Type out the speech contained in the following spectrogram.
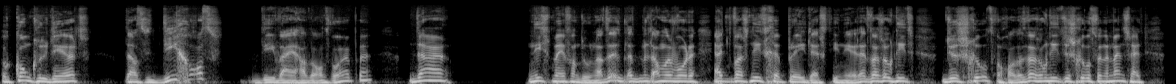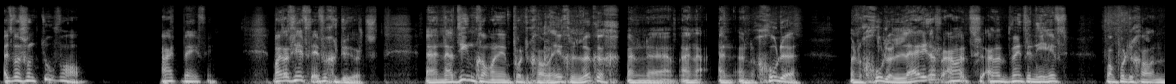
geconcludeerd... dat die God, die wij hadden ontworpen... daar niets mee van doen had. Met andere woorden, het was niet gepredestineerd. Het was ook niet de schuld van God. Het was ook niet de schuld van de mensheid. Het was een toeval. Aardbeving. Maar dat heeft even geduurd. En nadien kwam er in Portugal heel gelukkig een, eh, een, een, een, goede, een goede leider aan het, aan het. En die heeft van, Portugal,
